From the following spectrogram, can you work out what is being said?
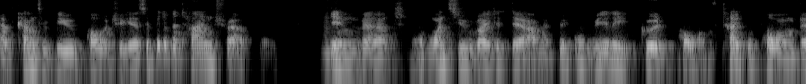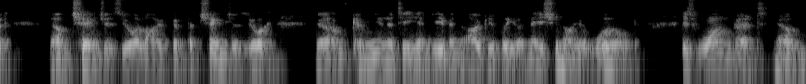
have come to view poetry as a bit of a time traveler. Mm. In that, you know, once you write it down, a, a, really good poem, the type of poem that um, changes your life and that changes your um, community and even arguably your nation or your world, is one that you know,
